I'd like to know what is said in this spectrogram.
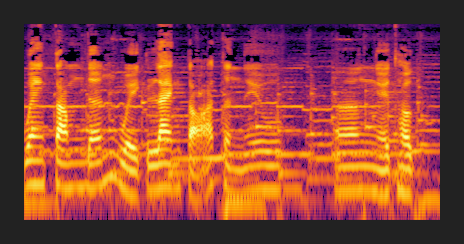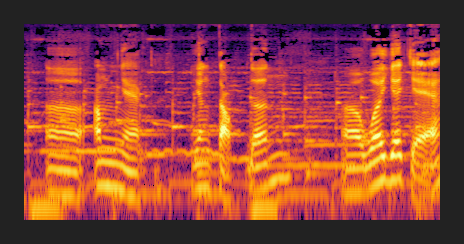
quan tâm đến việc lan tỏa tình yêu uh, nghệ thuật uh, âm nhạc dân tộc đến uh, với giới trẻ.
